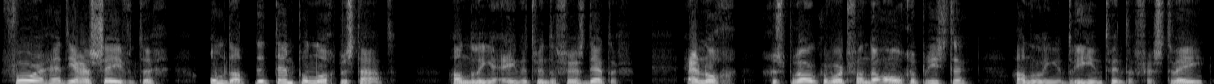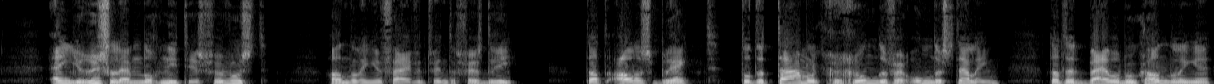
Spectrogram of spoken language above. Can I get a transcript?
voor het jaar 70, omdat de tempel nog bestaat. Handelingen 21, vers 30. Er nog gesproken wordt van de hoge priester, Handelingen 23, vers 2, en Jeruzalem nog niet is verwoest, Handelingen 25, vers 3. Dat alles brengt tot de tamelijk gegronde veronderstelling dat het Bijbelboek Handelingen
